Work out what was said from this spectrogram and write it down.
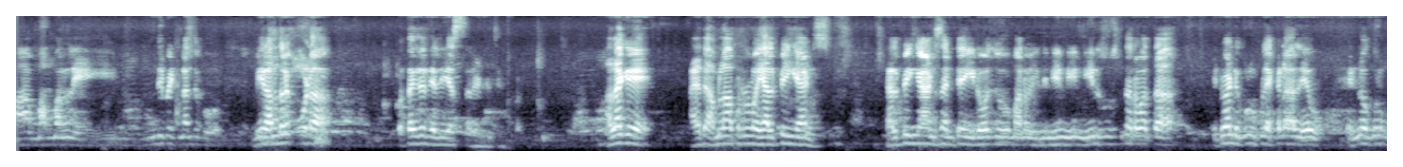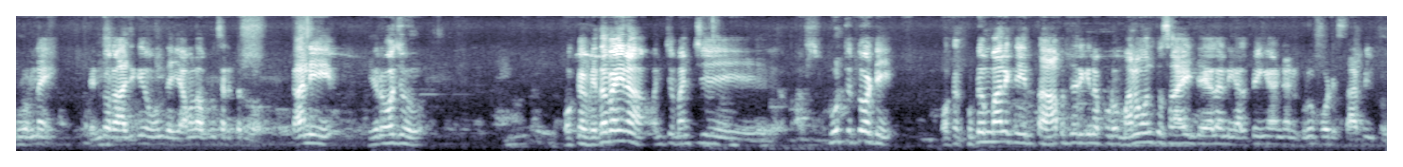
మా మమ్మల్ని ముందు పెట్టినందుకు మీరందరూ కూడా కృతజ్ఞత తెలియజేస్తారండి. అలాగే అయితే అమలాపురంలో హెల్పింగ్ హ్యాండ్స్. హెల్పింగ్ హ్యాండ్స్ అంటే ఈరోజు మనం నేను చూసిన తర్వాత ఎటువంటి గ్రూపులు ఎక్కడా లేవు. ఎన్నో గ్రూపులు ఉన్నాయి. ఎంతో రాజకీయం ఉంది ఈ అమలాపురం చరిత్రలో. కానీ ఈరోజు ఒక విధమైన మంచి మంచి స్ఫూర్తితోటి ఒక కుటుంబానికి ఇంత ఆపద జరిగినప్పుడు మనవంతు సాయం చేయాలని హెల్పింగ్ హ్యాండ్ అని గ్రూప్ ఒకటి స్థాపించు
